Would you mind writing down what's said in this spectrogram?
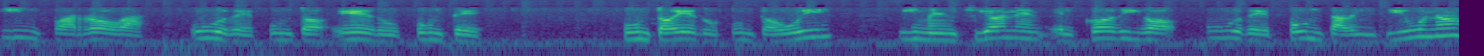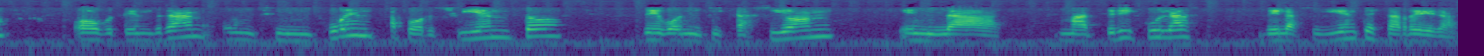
info.ude.edu.uy y mencionen el código UDE.21 obtendrán un 50% de bonificación en las matrículas de las siguientes carreras.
